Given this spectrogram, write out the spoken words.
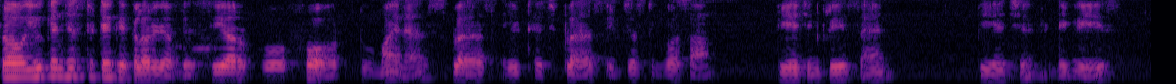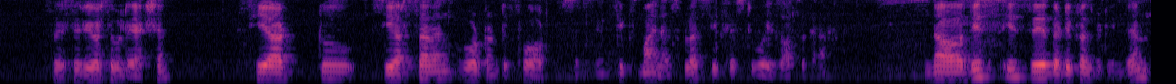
So you can just take a calorie of this CrO4 2 minus plus 8H plus it just goes on. pH increase and pH decrease. So it's a reversible reaction. Cr2 Cr7 O24 so it's in 6 minus plus 6H2O is also there. Now this is uh, the difference between them.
